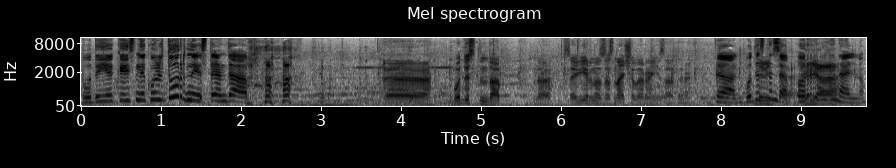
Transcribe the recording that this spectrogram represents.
Буде якийсь некультурний стендап. Е, буде стендап. Да. Це вірно зазначили організатори. Так, буде Дивіться, стендап. Оригінально.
